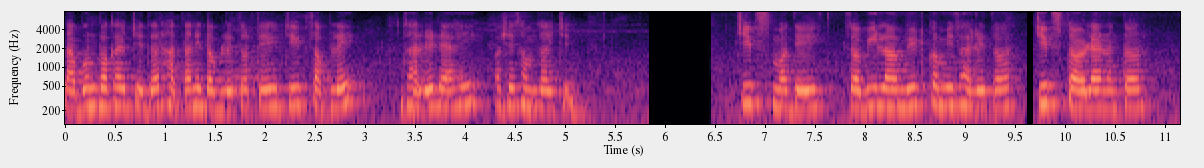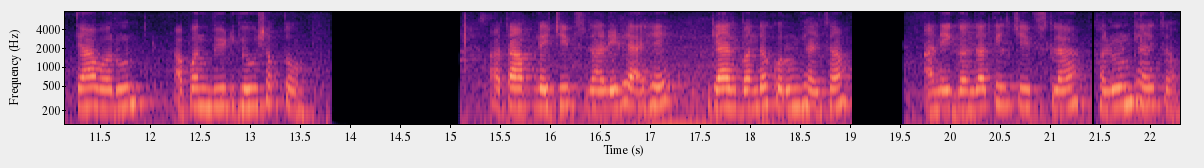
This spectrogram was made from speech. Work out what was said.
दाबून बघायचे. जर हाताने दबले तर ते चिप्स आपले झालेले आहे असे समजायचे. चिप्समध्ये चवीला मीठ कमी झाले तर चिप्स तळल्यानंतर त्यावरून आपण मीठ घेऊ शकतो. आता आपले चिप्स झालेले आहे. गॅस बंद करून घ्यायचा आणि गंजातील चिप्सला हलवून घ्यायचं.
